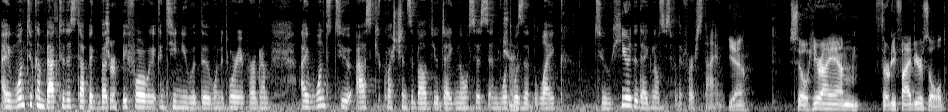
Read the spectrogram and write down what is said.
I want to come back to this topic, but Sure. before we continue with the Wounded Warrior program, I want to ask you questions about your diagnosis and what Sure. was it like to hear the diagnosis for the first time. Yeah. So here I am, 35 years old,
